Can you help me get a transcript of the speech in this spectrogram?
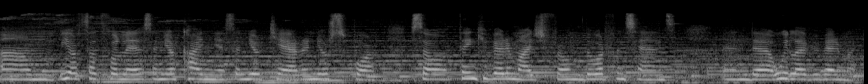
um, your thoughtfulness and your kindness and your care and your support. So thank you very much from the Orphan's Hands, and uh, we love you very much.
